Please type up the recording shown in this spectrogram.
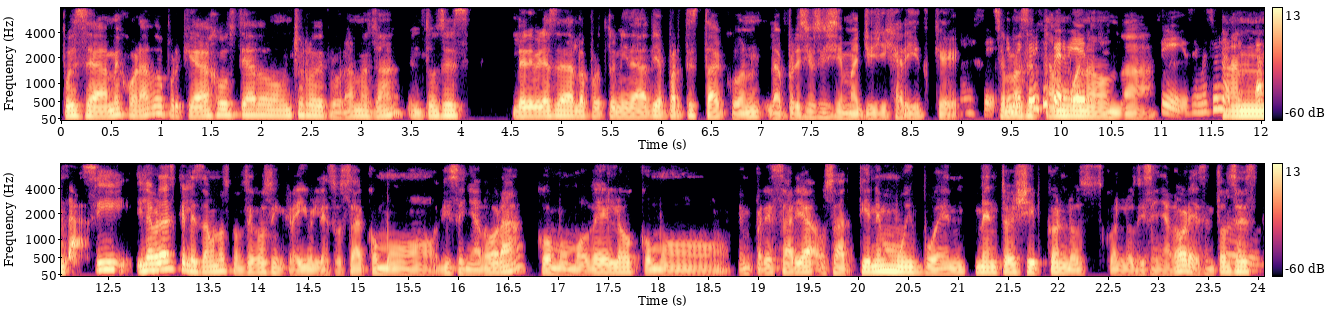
pues se ha mejorado porque ha hosteado un chorro de programas ya. Entonces, le deberías de dar la oportunidad y aparte está con la preciosísima Gigi Hadid que sí, se me hace tan bien. buena onda. Sí, se me hace una Tan, sí, y la verdad es que les da unos consejos increíbles, o sea, como diseñadora, como modelo, como empresaria, o sea, tiene muy buen mentorship con los, con los diseñadores. Entonces, Mm.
